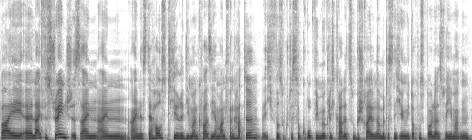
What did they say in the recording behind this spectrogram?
Bei äh, Life is Strange ist ein, ein, eines der Haustiere, die man quasi am Anfang hatte. Ich versuche das so grob wie möglich gerade zu beschreiben, damit das nicht irgendwie doch ein Spoiler ist für jemanden.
